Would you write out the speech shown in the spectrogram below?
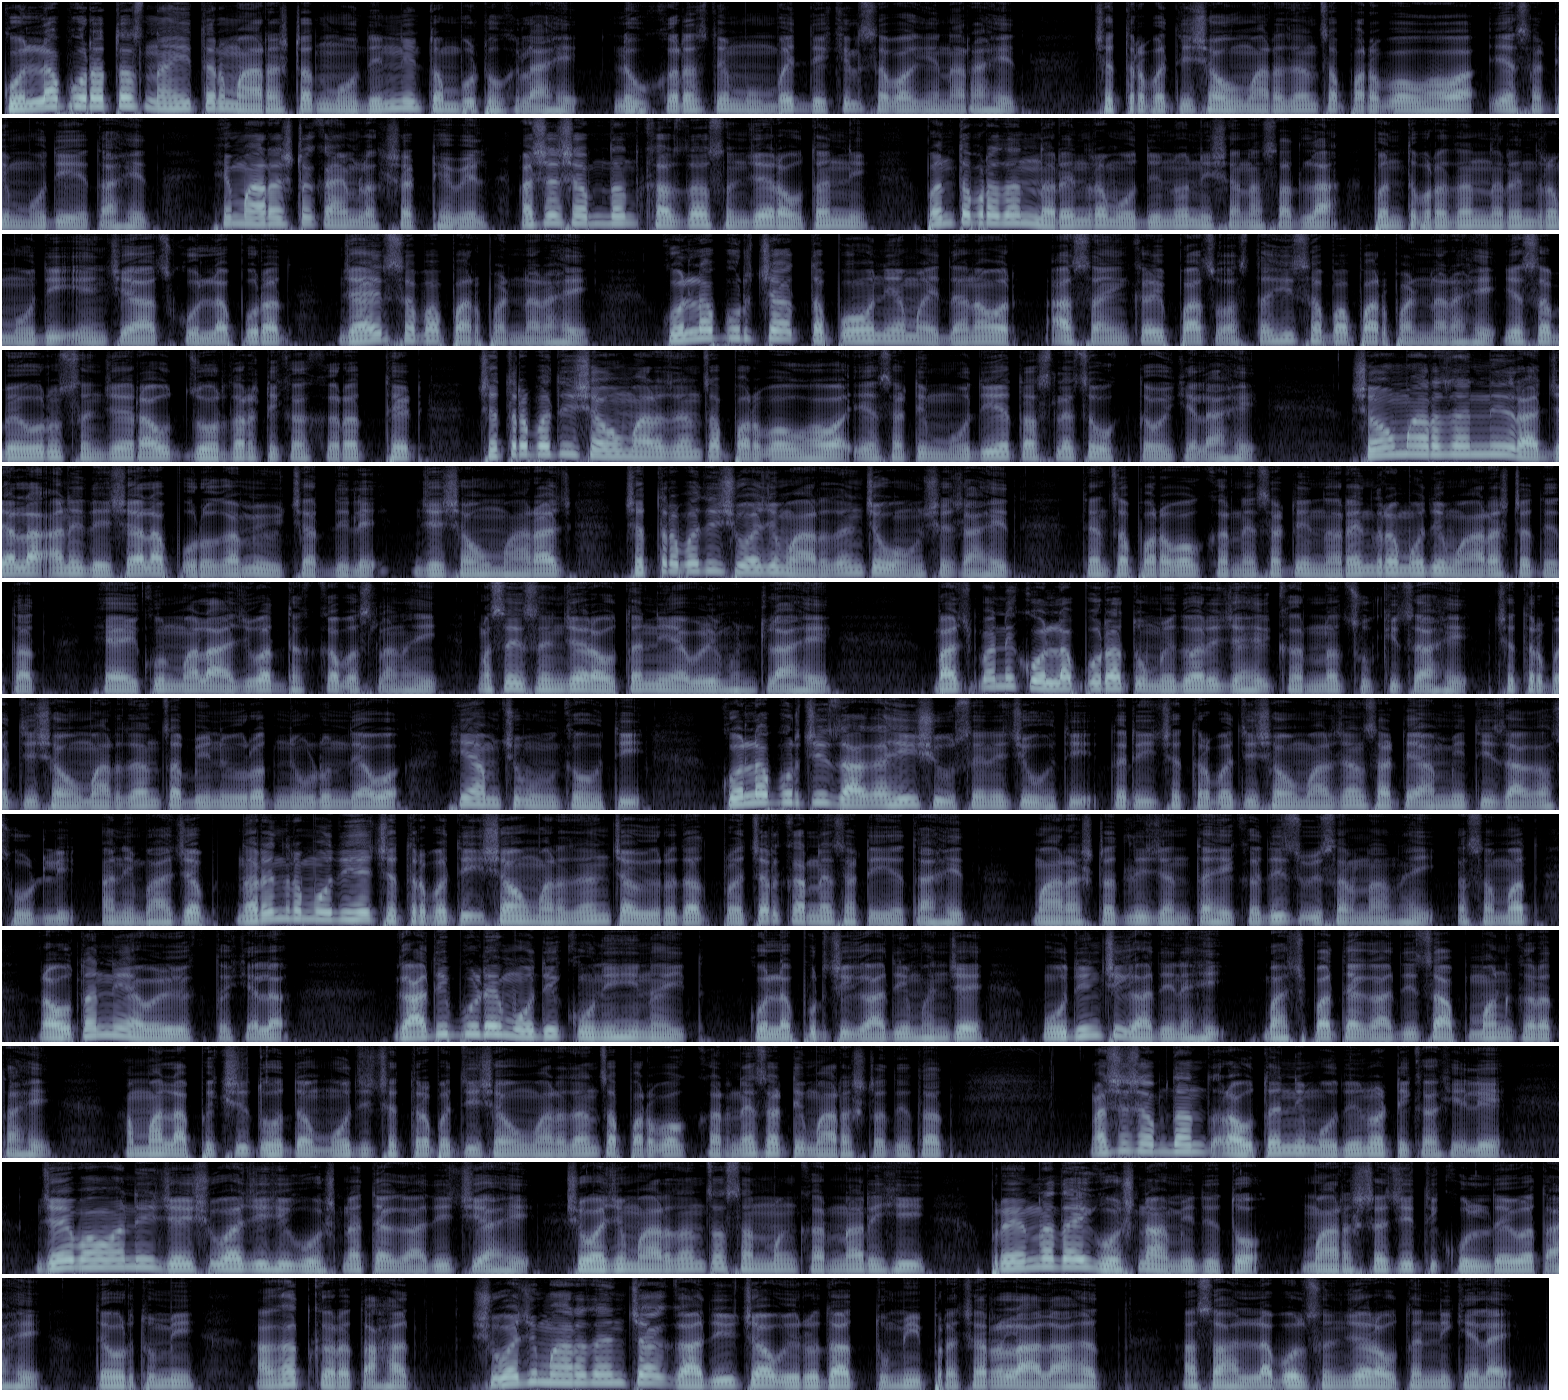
कोल्हापुरातच नाही तर महाराष्ट्रात मोदींनी तंबू ठोकला आहे. लवकरच ते मुंबईत देखील सभा घेणार आहेत. छत्रपती शाहू महाराजांचा पराभव व्हावा यासाठी मोदी येत आहेत हे महाराष्ट्र कायम लक्षात ठेवेल अशा शब्दांत खासदार संजय राऊतांनी पंतप्रधान नरेंद्र मोदींवर निशाणा साधला. पंतप्रधान नरेंद्र मोदी यांची आज कोल्हापुरात जाहीर सभा पार पडणार आहे. कोल्हापूरच्या तपोवन या मैदानावर आज सायंकाळी पाच वाजता ही सभा पार पाडणार आहे. या सभेवरून संजय राऊत जोरदार टीका करत थेट छत्रपती शाहू महाराजांचा पराभव व्हावा यासाठी मोदी येत असल्याचं वक्तव्य केलं आहे. शाहू महाराजांनी राज्याला आणि देशाला पुरोगामी विचार दिले जे शाहू महाराज छत्रपती शिवाजी महाराजांचे वंशज आहेत. त्यांचा पराभव करण्यासाठी नरेंद्र मोदी महाराष्ट्रात येतात हे ऐकून मला अजिबात धक्का बसला नाही असंही संजय राऊतांनी यावेळी म्हटलं आहे. भाजपाने कोल्हापुरात उमेदवारी जाहीर करणं चुकीचं आहे. छत्रपती शाहू महाराजांचा बिनविरोध निवडून द्यावं ही आमची भूमिका होती. कोल्हापूरची जागा ही शिवसेनेची होती तरी छत्रपती शाहू महाराजांसाठी आम्ही ती जागा सोडली आणि भाजप नरेंद्र मोदी हे छत्रपती शाहू महाराजांच्या विरोधात प्रचार करण्यासाठी येत आहेत. महाराष्ट्रातली जनता हे कधीच विसरणार नाही असं मत राऊतांनी यावेळी व्यक्त केलं. गादीपुढे मोदी कोणीही नाहीत. कोल्हापूरची गादी म्हणजे मोदींची गादी नाही. भाजपा त्या गादीचा अपमान करत आहे. आम्हाला अपेक्षित होतं मोदी छत्रपती शाहू महाराजांचा पराभव करण्यासाठी महाराष्ट्रात येतात. अशा शब्दांत राऊतांनी मोदींवर टीका केली जय भवानी जय शिवाजी ही घोषणा त्या गादीची आहे. शिवाजी महाराजांचा सन्मान करणारी ही प्रेरणादायी घोषणा आम्ही देतो. महाराष्ट्राची ती कुलदैवत आहे. त्यावर तुम्ही आघात करत आहात. शिवाजी महाराजांच्या गादीच्या विरोधात तुम्ही प्रचाराला आला आहात असा हल्लाबोल संजय राऊतांनी केलाय.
